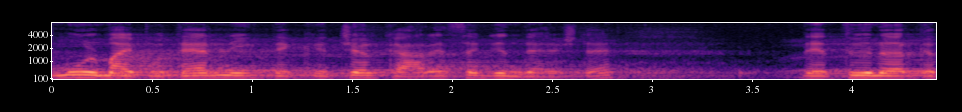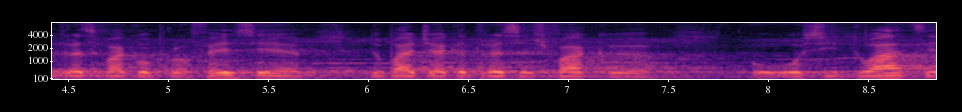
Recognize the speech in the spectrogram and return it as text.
mult mai puternic decât cel care se gândește de tânăr că trebuie să facă o profesie, după aceea că trebuie să-și facă o, o situație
